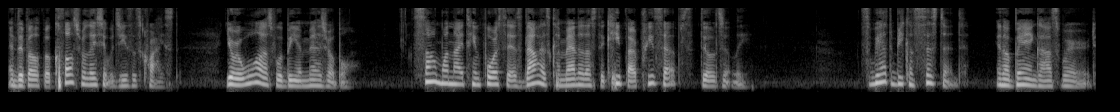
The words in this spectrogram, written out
and develop a close relationship with Jesus Christ. Your rewards will be immeasurable. Psalm 119.4 says, Thou hast commanded us to keep thy precepts diligently. So we have to be consistent in obeying God's word,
